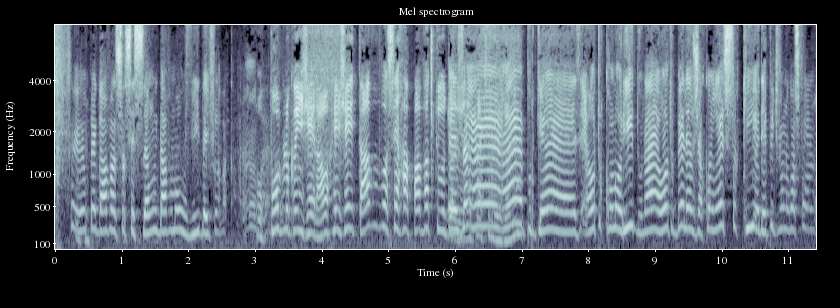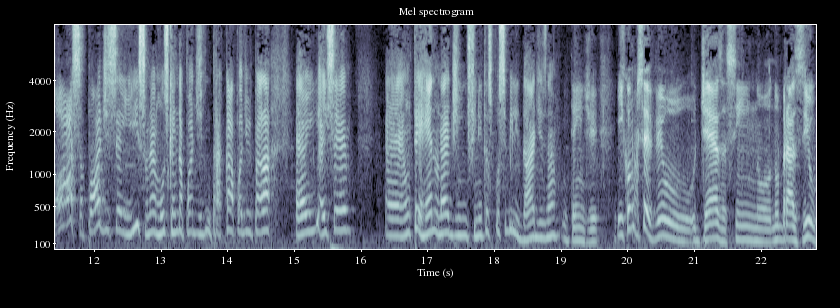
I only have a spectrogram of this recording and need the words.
Eu pegava essa sessão e dava uma ouvida e falava, caramba. O público em geral rejeitava, você rapava tudo. Exa ali, é, né? é, porque é, outro colorido, né? É outro, beleza, já conheço isso aqui. Aí de repente vem um negócio falando, nossa, pode ser isso, né? A música ainda pode vir pra cá, pode vir pra lá. É, aí você é um terreno né, de infinitas possibilidades, né? Entendi. E como que você vê o, jazz, assim, no, no Brasil,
